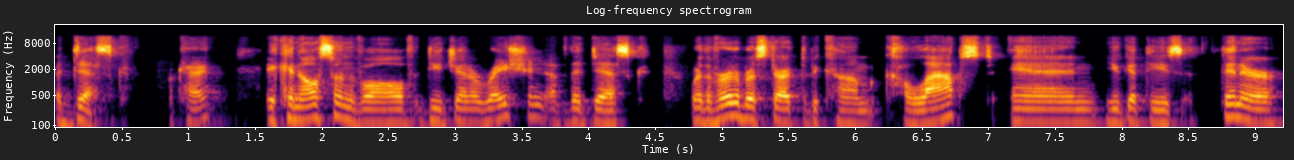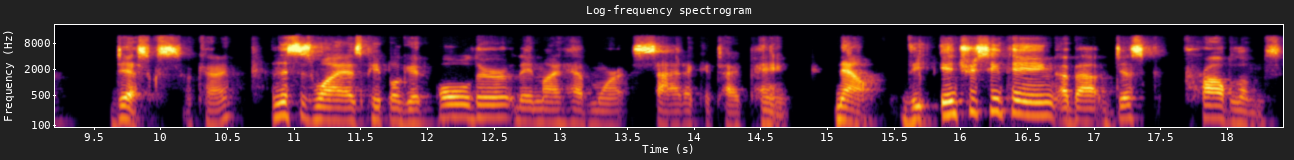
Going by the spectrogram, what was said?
a disc, okay? It can also involve degeneration of the disc where the vertebrae start to become collapsed and you get these thinner discs, okay? And this is why as people get older, they might have more sciatica type pain. Now, the interesting thing about disc problems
